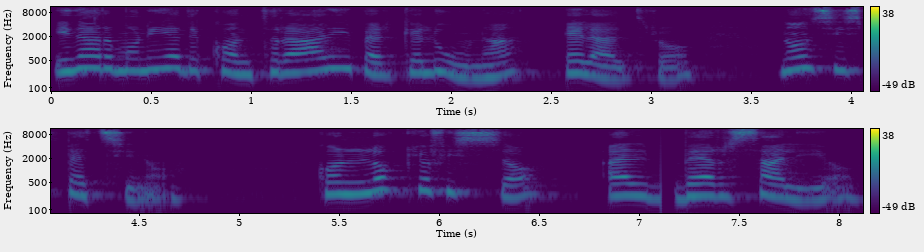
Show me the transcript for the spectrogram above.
in armonia dei contrari perché l'una e l'altro non si spezzino, con l'occhio fisso al bersaglio.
